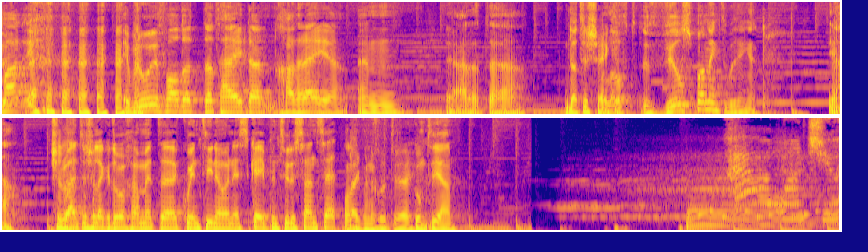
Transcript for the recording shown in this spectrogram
Maar ik, ik bedoel in ieder geval dat, dat hij daar gaat rijden. En ja, dat, eh. Dat is zeker. Belooft veel spanning te bringen. ja. Zullen wij intussen lekker doorgaan met eh, Quintino en Escape into the Sunset? Lijkt me een goed idee. Komt hij aan. You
